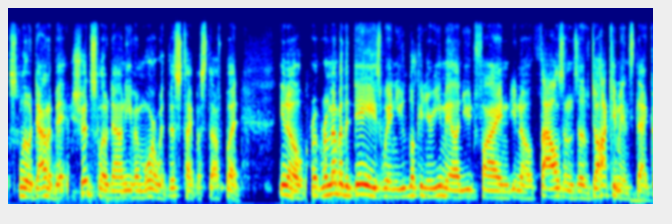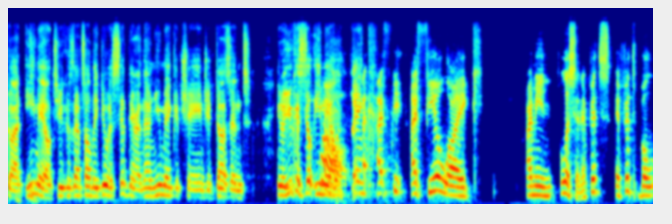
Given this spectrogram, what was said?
slowed down a bit. Should slow down even more with this type of stuff, but you know, remember the days when you look in your email and you'd find, you know, thousands of documents that got emailed to you because that's all they do is sit there and then you make a change. It doesn't, you know, you can still email well, a link. I, I, feel, I feel like, I mean, listen, if it's, if it's, uh,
